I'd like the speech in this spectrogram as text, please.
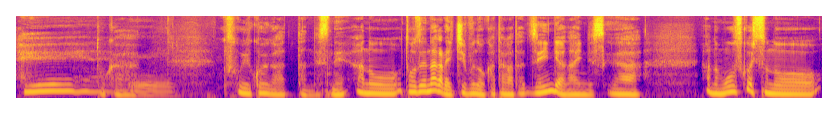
へえとか、うん。そういう声があったんですね。あの当然ながら一部の方々全員ではないんですがあのもう少しその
